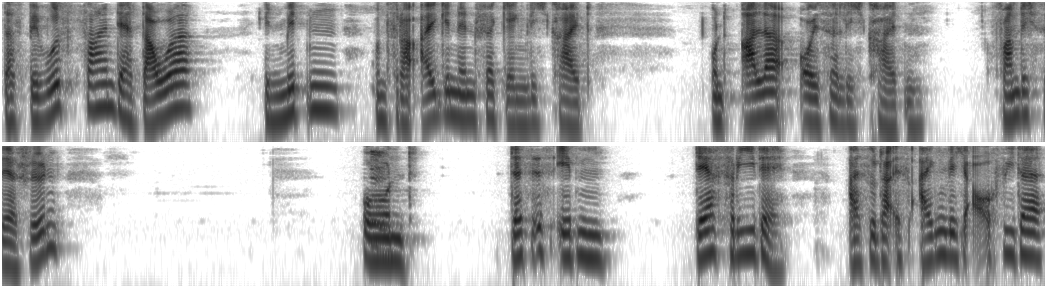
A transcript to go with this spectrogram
das Bewusstsein der Dauer inmitten unserer eigenen Vergänglichkeit und aller Äußerlichkeiten. Fand ich sehr schön. Und das ist eben der Friede. Also da ist eigentlich auch wieder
